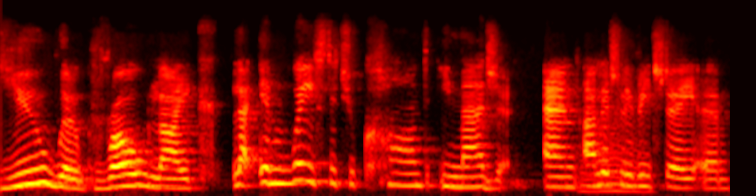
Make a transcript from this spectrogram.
you will grow like like in ways that you can't imagine. And mm. I literally mm. reached a um,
